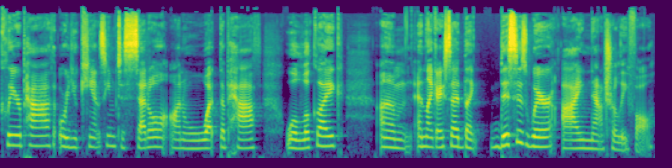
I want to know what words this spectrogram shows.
clear path or you can't seem to settle on what the path will look like. Um, and like I said, like this is where I naturally fall.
